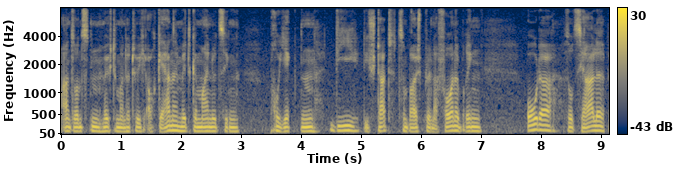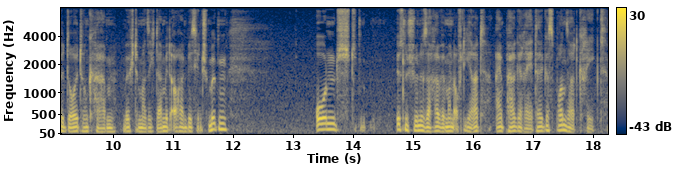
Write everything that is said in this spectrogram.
Ansonsten möchte man natürlich auch gerne mit gemeinnützigen Projekten, die die Stadt zum Beispiel nach vorne bringen oder soziale Bedeutung haben, möchte man sich damit auch ein bisschen schmücken. Und ist eine schöne Sache, wenn man auf die Art ein paar Geräte gesponsert kriegt.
